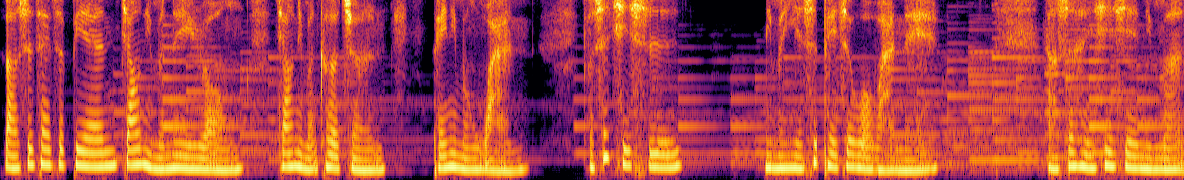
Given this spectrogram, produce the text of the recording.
老师在这边教你们内容，教你们课程，陪你们玩。”可是其实你们也是陪着我玩呢，老师很谢谢你们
